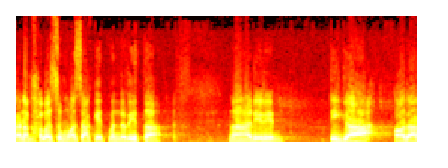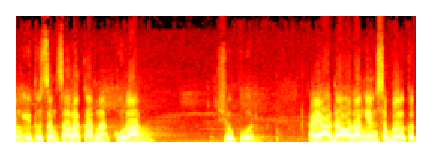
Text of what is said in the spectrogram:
Karena kalau semua sakit menderita. Nah, hadirin, Tiga, orang itu sengsara karena kurang syukur. Kayak ada orang yang sebel ke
